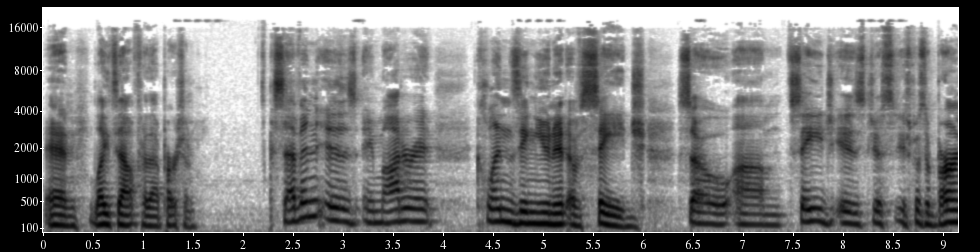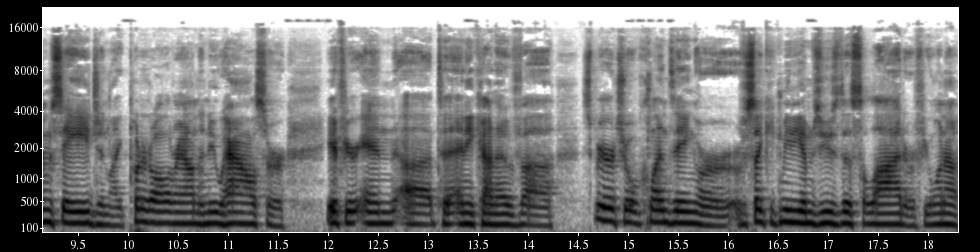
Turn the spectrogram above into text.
and lights out for that person. Seven is a moderate cleansing unit of sage. So um, sage is just you're supposed to burn sage and like put it all around a new house, or if you're in uh, to any kind of uh, spiritual cleansing or psychic mediums use this a lot, or if you want to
